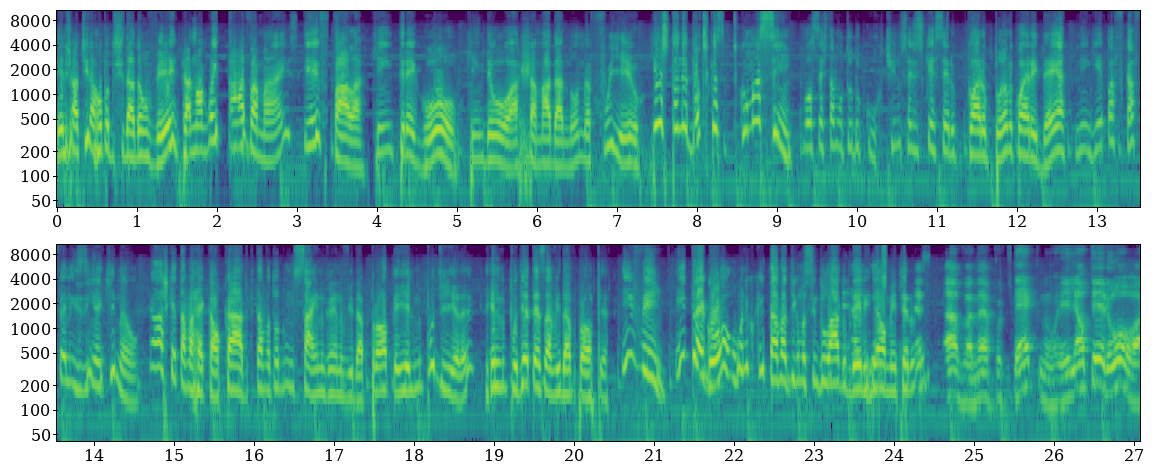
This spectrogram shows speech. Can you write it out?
Ele já tira a roupa do cidadão V, já não aguentava mais. E ele fala: quem entregou, quem deu a chamada anônima fui eu. E os Thunderbolts como assim? Vocês estavam tudo curtindo, vocês esqueceram qual era o plano, qual era a ideia. Ninguém pra ficar felizinho aqui, não. Eu acho que ele tava recalcado, que tava todo mundo saindo ganhando vida própria e ele não podia, né? Ele não podia ter essa vida própria. Enfim, entregou. O único que tava, digamos assim, do lado dele realmente era o. Estava, né? Porque o Tecno, ele alterou a-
